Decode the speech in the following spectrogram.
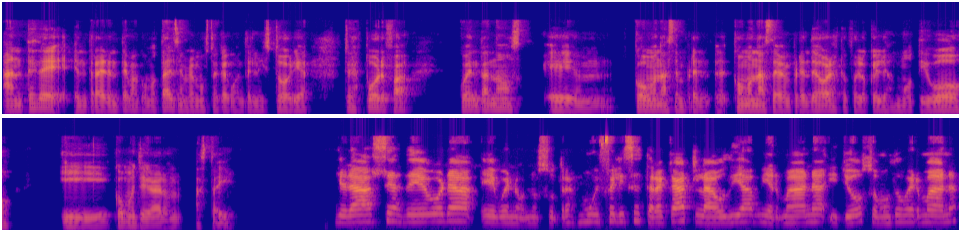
antes de entrar en tema como tal, siempre me gusta que cuenten la historia. Entonces, porfa, cuéntanos em, cómo, nace cómo nace Emprendedoras, qué fue lo que les motivó y cómo llegaron hasta ahí. Gracias, Débora. Eh, bueno, nosotras muy felices de estar acá. Claudia, mi hermana y yo somos dos hermanas,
